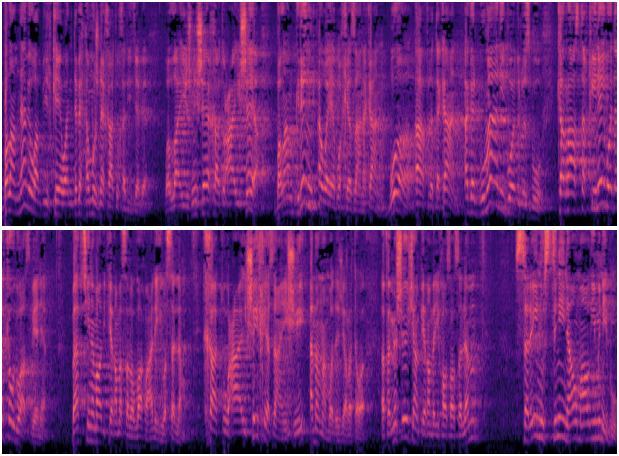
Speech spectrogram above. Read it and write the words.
بەڵام نابێ وا بیر بکەی ئەوانی دەبێ هەموو ژنێک خاتوو خەدیجە بێ وەڵڵاهی ژنیش هەیە خاتوو عائیشەیە بەڵام گرنگ ئەوەیە بۆ خێزانەکان بۆ ئافرەتەکان ئەگەر گومانی بۆ دروست بوو کە ڕاستەقینەی بۆ دەرکەوت واز بێنێ با بچینە ماڵی پێغەمبەر صلی الله علیه وسلم خاتوو عائیشەی خێزانیشی ئەمەمان بۆ دەگێڕێتەوە ئەفەرمێ شەوێکیان پێغەمبەری خوا صلی الله علیه وسلم سەرەی نووستنی ناو ماڵی منی بوو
